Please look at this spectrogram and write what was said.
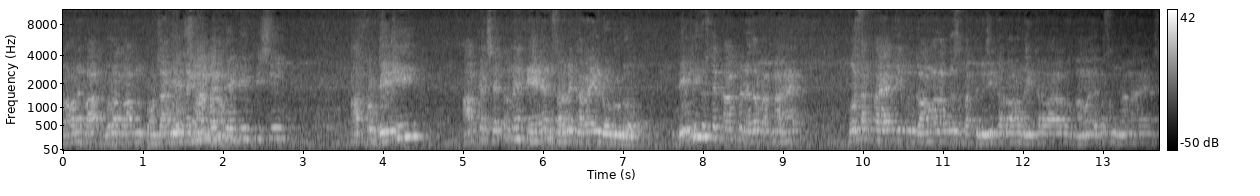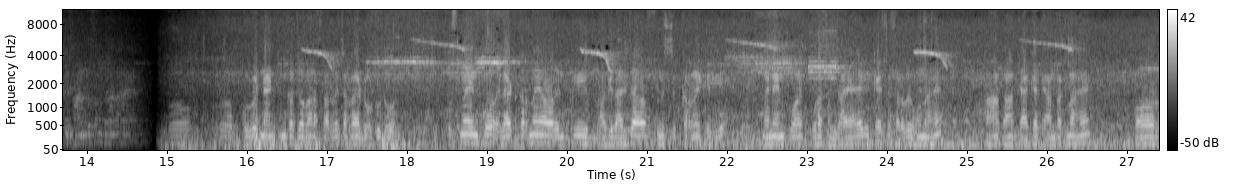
राव ने बात बुरा बात पहुँचा दिया आपको डेली आपके क्षेत्र में एएनएम सर्वे कर रही है डोर टू डोर डेली उसके काम पे नज़र रखना है। हो सकता है कि कोई गाँव वाला कोई बदतमीजी कर रहा हो, नहीं करवा रहा हो, गाँव वाले को समझाना है किसान को समझाना है। तो कोविड नाइन्टीन का जो हमारा सर्वे चल रहा है डोर टू डोर उसमें इनको अलर्ट करने और इनकी भागीदारिता सुनिश्चित करने के लिए मैंने इनको आज पूरा समझाया है कि कैसे सर्वे होना है, कहाँ कहाँ क्या क्या ध्यान रखना है और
